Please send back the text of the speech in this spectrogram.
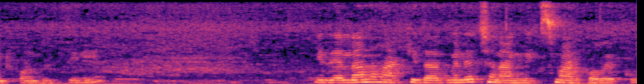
ಇಟ್ಕೊಂಡ್ಬಿಡ್ತೀನಿ. ಇದೆಲ್ಲನೂ ಹಾಕಿದಾದ್ಮೇಲೆ ಚೆನ್ನಾಗಿ ಮಿಕ್ಸ್ ಮಾಡ್ಕೋಬೇಕು.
